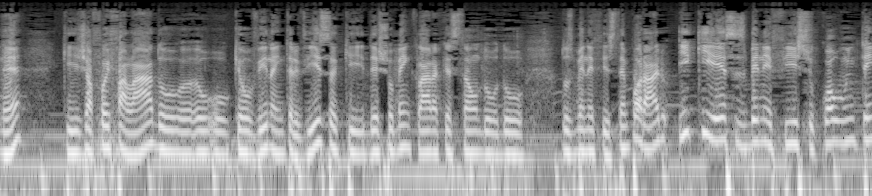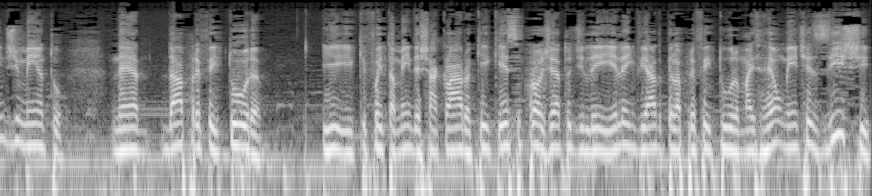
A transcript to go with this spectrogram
né, que já foi falado, o, que eu vi na entrevista, que deixou bem clara a questão do, do, dos benefícios temporários, e que esses benefícios, qual o entendimento, né, da prefeitura e, e, que foi também deixar claro aqui que esse projeto de lei ele é enviado pela prefeitura, mas realmente existe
